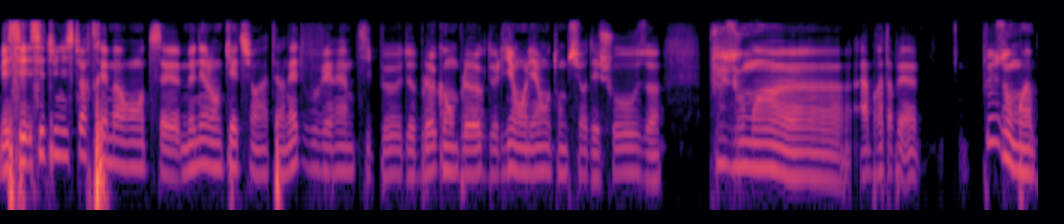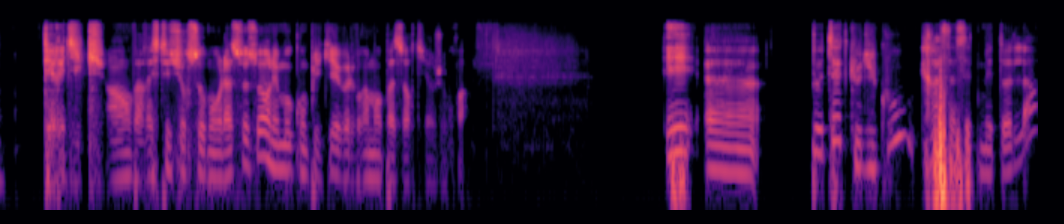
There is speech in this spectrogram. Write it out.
Mais c'est une histoire très marrante. Menez l'enquête sur internet, vous verrez un petit peu de blog en blog, de lien en lien, on tombe sur des choses euh, plus ou moins euh, euh, plus ou moins véridiques. hein. On va rester sur ce mot-là. Ce soir, les mots compliqués veulent vraiment pas sortir, je crois. Et peut-être que du coup, grâce à cette méthode-là,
